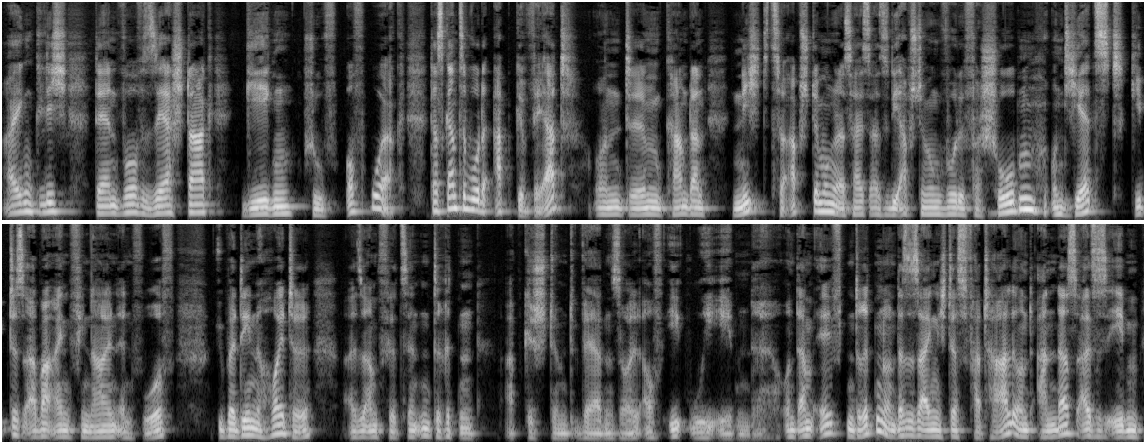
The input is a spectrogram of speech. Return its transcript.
eigentlich der Entwurf sehr stark gegen Proof of Work. Das Ganze wurde abgewehrt und ähm, kam dann nicht zur Abstimmung. Das heißt also, die Abstimmung wurde verschoben und jetzt gibt es aber einen finalen Entwurf, über den heute, also am 14.03 abgestimmt werden soll auf EU-Ebene. Und am 11.3., und das ist eigentlich das Fatale und anders, als es eben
